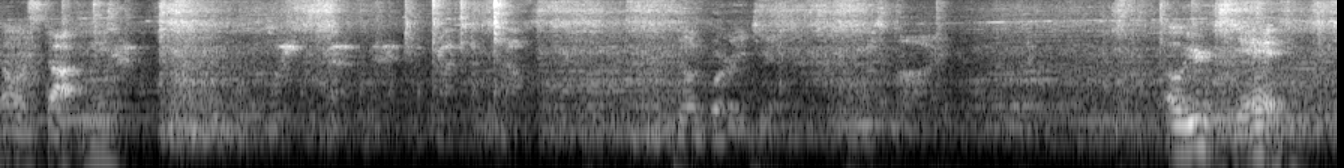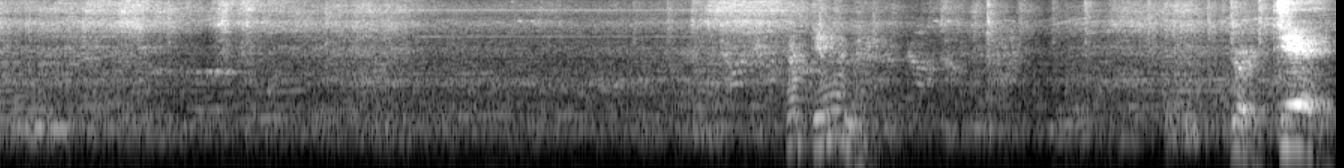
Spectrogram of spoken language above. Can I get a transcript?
Don't stop me. Don't worry, Jim. He's mine. Oh, you're dead. God damn it. You're dead.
